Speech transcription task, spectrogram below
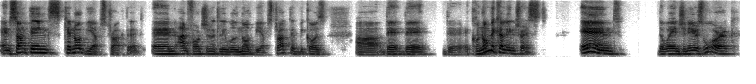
And some things cannot be abstracted and unfortunately will not be abstracted because uh, the, the, the economical interest and the way engineers work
